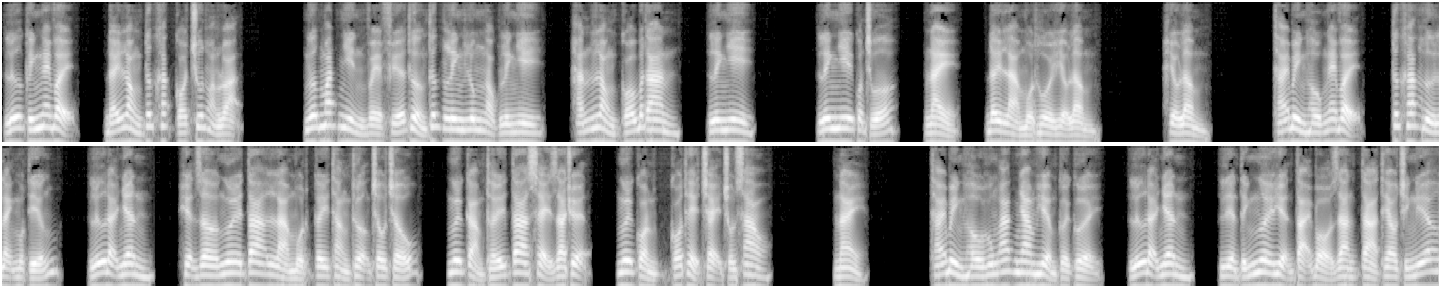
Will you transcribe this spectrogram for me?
Lữ Kính ngay vậy, đáy lòng tức khắc có chút hoảng loạn. Ngước mắt nhìn về phía thưởng thức Linh Lung Ngọc Linh Nhi, hắn lòng có bất an, Linh Nhi. Linh Nhi con chúa, này, đây là một hồi hiểu lầm. Hiểu lầm. Thái Bình Hầu nghe vậy, tức khắc hừ lạnh một tiếng, Lữ Đại Nhân, hiện giờ ngươi ta là một cây thẳng thượng châu chấu, ngươi cảm thấy ta sẽ ra chuyện, ngươi còn có thể chạy trốn sao? Này! Thái Bình Hầu hung ác nham hiểm cười cười, Lữ Đại Nhân, liền tính ngươi hiện tại bỏ gian tà theo chính nghĩa,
